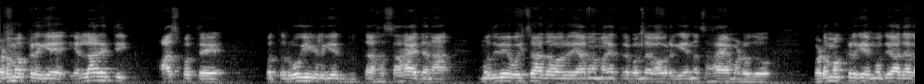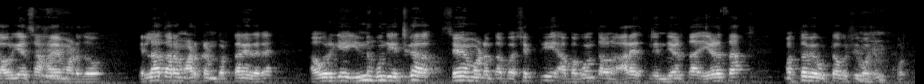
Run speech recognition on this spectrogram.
ಬಡ ಮಕ್ಕಳಿಗೆ ಎಲ್ಲ ರೀತಿ ಆಸ್ಪತ್ರೆ ಮತ್ತು ರೋಗಿಗಳಿಗೆ ಸಹಾಯಧನ ಮದುವೆ ವಯಸ್ಸಾದವರು ಯಾರನ್ನ ಮನೆ ಹತ್ರ ಬಂದಾಗ ಅವ್ರಿಗೆ ಏನೋ ಸಹಾಯ ಮಾಡೋದು, ಬಡ ಮಕ್ಕಳಿಗೆ ಮದುವೆ ಆದಾಗ ಅವ್ರಿಗೆ ಸಹಾಯ ಮಾಡೋದು, ಎಲ್ಲ ಥರ ಮಾಡ್ಕೊಂಡು ಬರ್ತಾನೆ ಇದ್ದಾರೆ ಅವರಿಗೆ ಇನ್ನು ಮುಂದೆ ಹೆಚ್ಚಿಗೆ ಸೇವೆ ಮಾಡೋಂಥ ಶಕ್ತಿ ಆ ಭಗವಂತ ಅವನು ಆರೈಸಲಿ ಎಂದು ಹೇಳ್ತಾ ಹೇಳ್ತಾ ಮತ್ತೊಮ್ಮೆ ಹುಟ್ಟುಹಬ್ಬ ಶುಭಾಶಯ ಕೊಡ್ತೀನಿ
